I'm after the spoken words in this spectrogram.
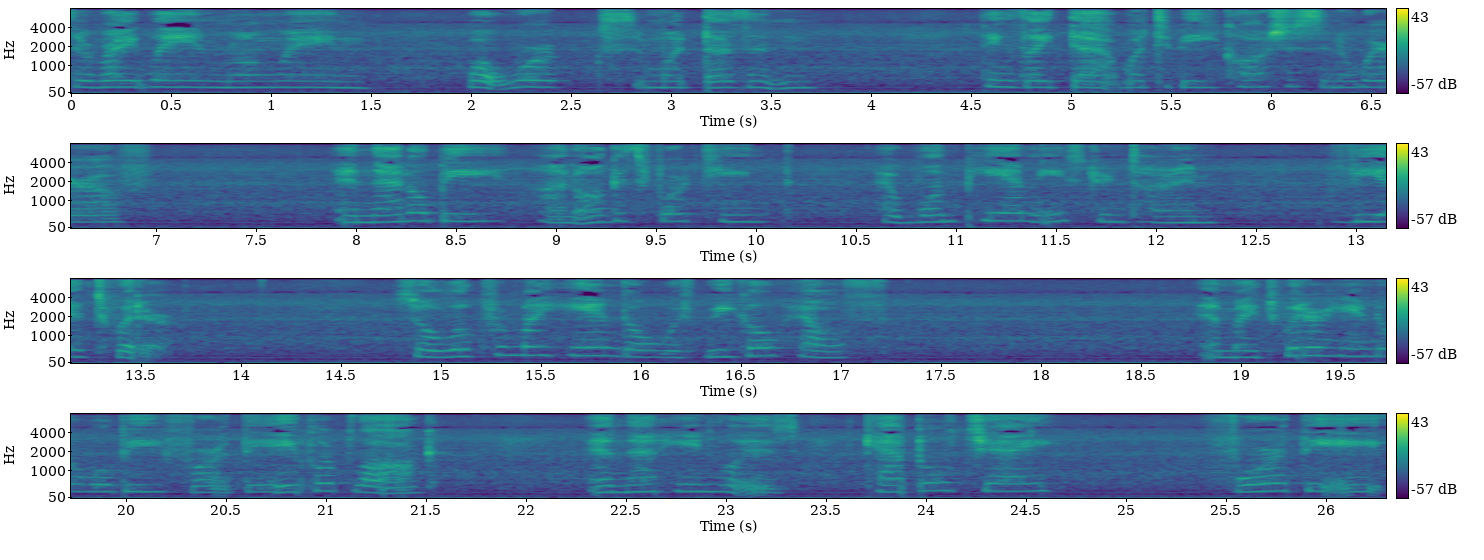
the right way and wrong way, and what works and what doesn't, and things like that, what to be cautious and aware of. And that'll be on August 14th at 1 p.m. Eastern Time via Twitter. So look for my handle with WeGo Health. And my Twitter handle will be for the Abler blog. And that handle is capital J for the eight,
